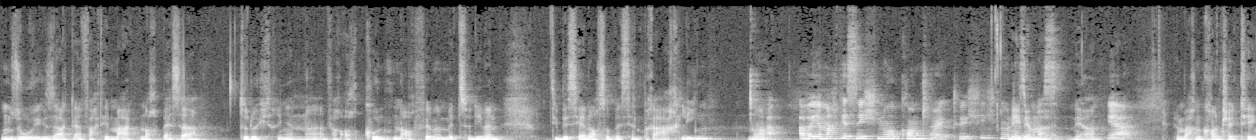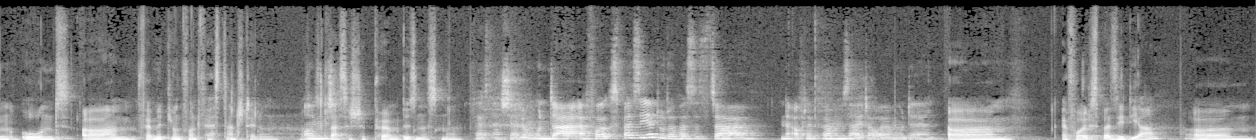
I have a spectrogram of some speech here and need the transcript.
um so, wie gesagt, einfach den Markt noch besser zu durchdringen. Ne? Einfach auch Kunden, auch Firmen mitzunehmen, die bisher noch so ein bisschen brach liegen. Ne? Aber ihr macht jetzt nicht nur Contract, richtig? Nur, nee, wir machen, ja. ja. Wir machen Contracting und ähm, Vermittlung von Festanstellungen. Also das klassische Perm-Business. Ne? Festanstellung. Und da erfolgsbasiert oder was ist da auf der Perm-Seite euer Modell? Ähm, erfolgsbasiert ja. Ähm,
